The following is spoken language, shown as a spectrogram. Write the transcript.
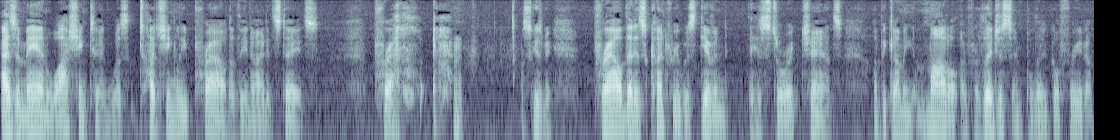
As a man, Washington was touchingly proud of the United States. Proud, excuse me, proud that his country was given the historic chance of becoming a model of religious and political freedom,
